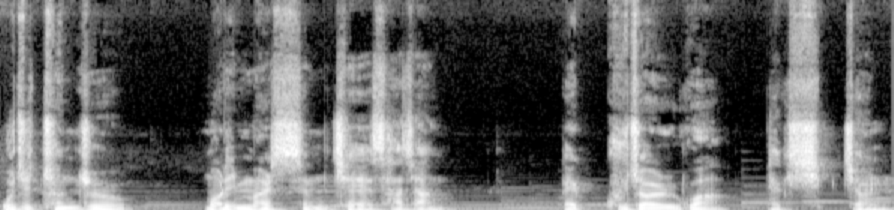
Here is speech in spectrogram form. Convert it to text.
우주천주 머린 말씀 제4장 109절과 110절.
